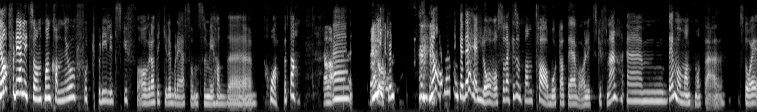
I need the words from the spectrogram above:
ja, for det er litt sånn at man kan jo fort bli litt skuffa over at ikke det ble sånn som vi hadde håpet, da. Ja da. Eh, det er lov. ja, det tenker jeg det er helt lov også. Det er ikke sånn at man tar bort at det var litt skuffende. Um, det må man på en måte stå i.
